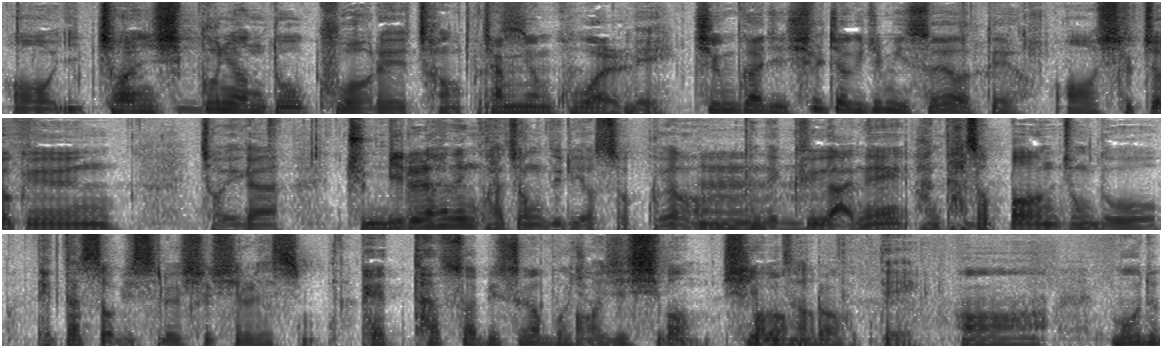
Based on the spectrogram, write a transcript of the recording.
어, 2019년도 9월에 창업을 작년 했습니다. 9월. 네. 지금까지 실적이 좀 있어요? 어때요? 어, 실적은 저희가 준비를 하는 과정들이었었고요. 음. 근데 그 안에 한 다섯 번 정도 베타 서비스를 실시를 했습니다. 베타 서비스가 뭐죠? 어, 이제 시범, 시범 시범으로? 사업. 네. 어, 모두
